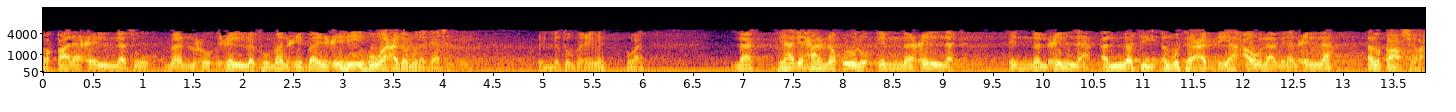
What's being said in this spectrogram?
فقال علة منع علة منع بيعه هو عدم نجاسته علة منع هو عدم لكن في هذه الحالة نقول إن علة إن العلة التي المتعدية أولى من العلة القاصرة.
